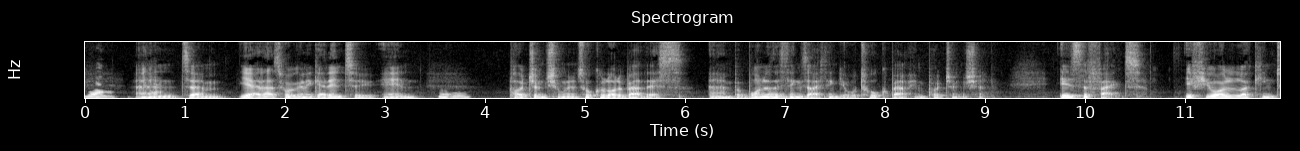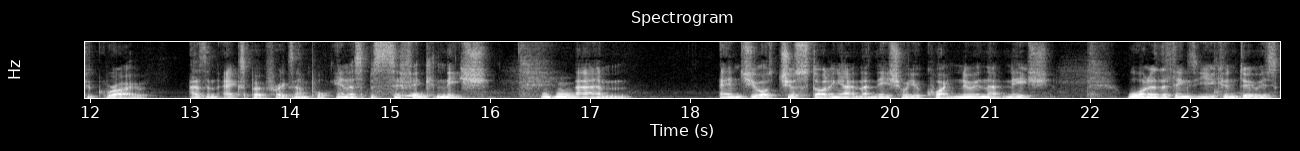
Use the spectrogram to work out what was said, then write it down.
yeah. And um, yeah, that's what we're going to get into in Mm-hmm. Podjunction. We're going to talk a lot about this. Um, but one of Mm. the things that I think you will talk about in Podjunction is the fact if you are looking to grow as an expert, for example, in a specific Mm-hmm. niche, um, and you're just starting out in that niche or you're quite new in that niche, one of the things that you can do is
